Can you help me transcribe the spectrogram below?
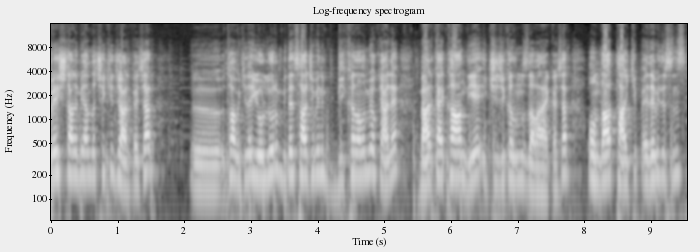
5 tane bir anda çekince arkadaşlar ee, tabii ki de yoruluyorum. Bir de sadece benim bir kanalım yok yani. Berkay Kaan diye ikinci kanalımız da var arkadaşlar. Onu da takip edebilirsiniz.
